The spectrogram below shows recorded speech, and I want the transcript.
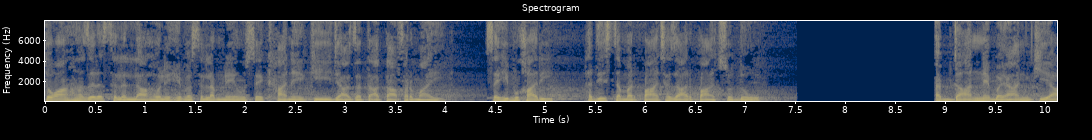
तो आ हज़रत सल्लल्लाहु अलैहि वसल्लम ने उसे खाने की इजाज़त अता फरमाई। सही बुखारी, हदीस नंबर पाँच हज़ार पाँच सौ दो। अबदान ने बयान किया,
